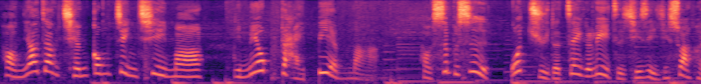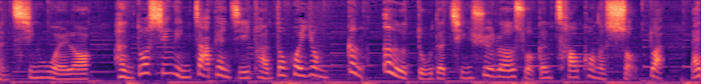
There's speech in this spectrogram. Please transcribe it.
好，你要这样前功尽弃吗？你没有改变嘛？好，是不是？我举的这个例子其实已经算很轻微了。很多心灵诈骗集团都会用更恶毒的情绪勒索跟操控的手段来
